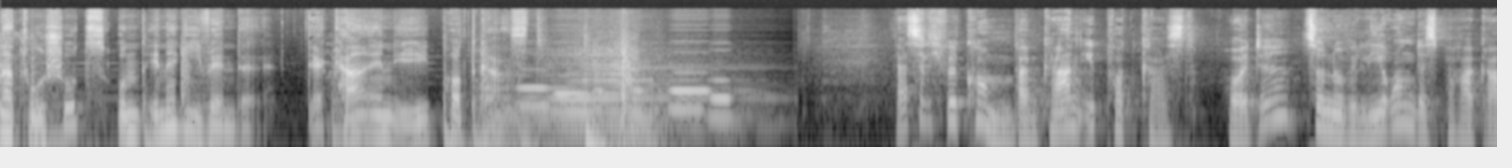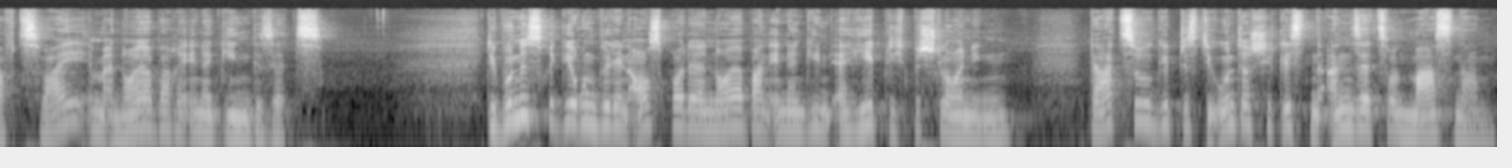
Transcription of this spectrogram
Naturschutz und Energiewende, der KNE Podcast. Herzlich willkommen beim KNE Podcast. Heute zur Novellierung des Paragraph 2 im Erneuerbare Energien Gesetz. Die Bundesregierung will den Ausbau der erneuerbaren Energien erheblich beschleunigen. Dazu gibt es die unterschiedlichsten Ansätze und Maßnahmen.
